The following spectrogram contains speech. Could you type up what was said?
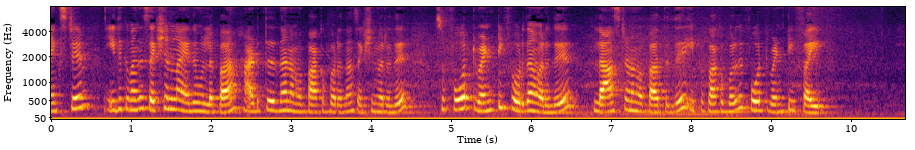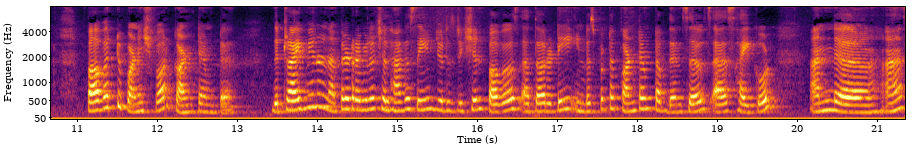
நெக்ஸ்ட்டு இதுக்கு வந்து செக்ஷன்லாம் எதுவும் இல்லைப்பா. அடுத்தது தான் நம்ம பார்க்க போகிறது தான் செக்ஷன் வருது. ஸோ ஃபோர் டுவெண்ட்டி ஃபோர் தான் வருது. லாஸ்ட்டாக நம்ம பார்த்தது. இப்போ பார்க்க போகிறது four twenty five power to punish for contempt The tribunal and appellate tribunal shall have the same jurisdiction, powers, authority in respect of contempt of themselves as High Court, and uh, as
